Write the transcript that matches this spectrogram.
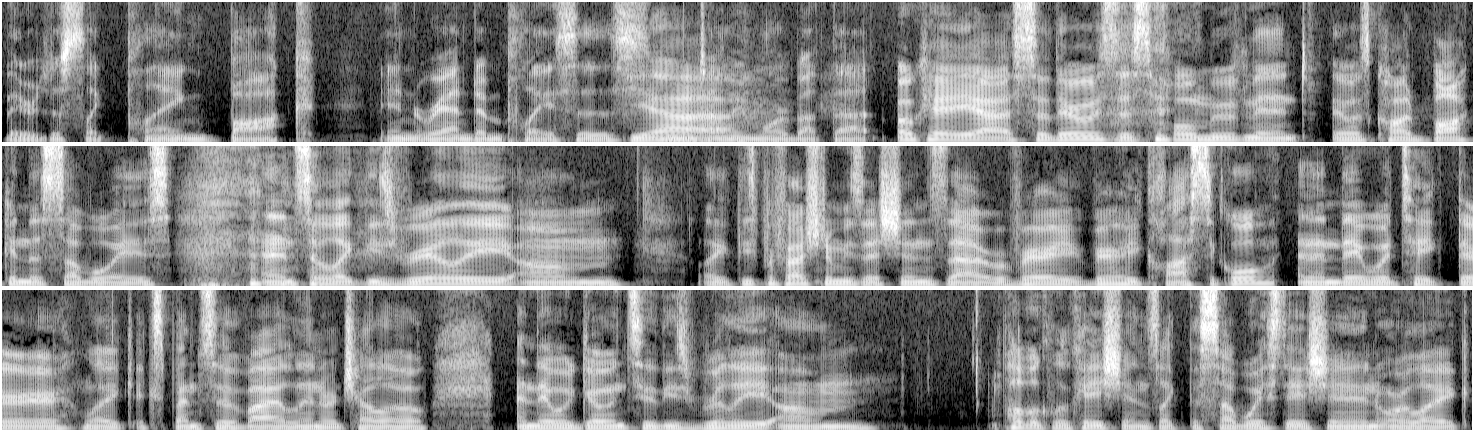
they were just like playing Bach in random places. Can Yeah. you tell me more about that? Okay, yeah. So there was this whole movement. It was called Bach in the subways, and so like these really um, like these professional musicians that were very very classical, and then they would take their like expensive violin or cello, and they would go into these really um, public locations like the subway station or like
